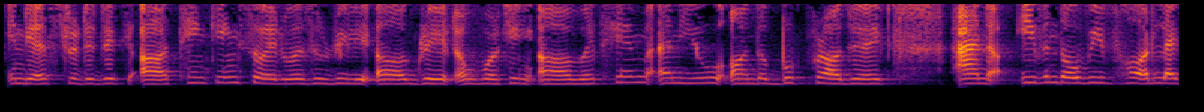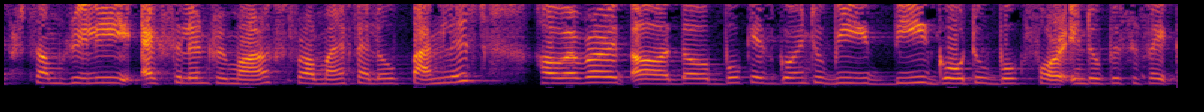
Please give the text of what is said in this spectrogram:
India's strategic uh, thinking. So it was really uh, great uh, working uh, with him and you on the book project. And even though we've heard like some really excellent remarks from my fellow panelists, however, the book is going to be the go-to book for Indo-Pacific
